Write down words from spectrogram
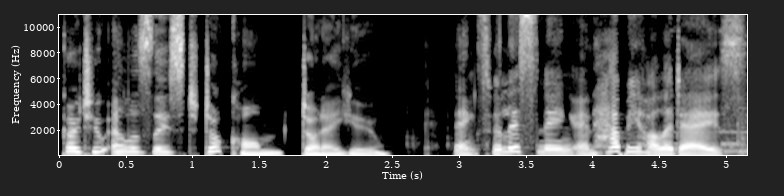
go to ellaslist.com.au. Thanks for listening and happy holidays.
